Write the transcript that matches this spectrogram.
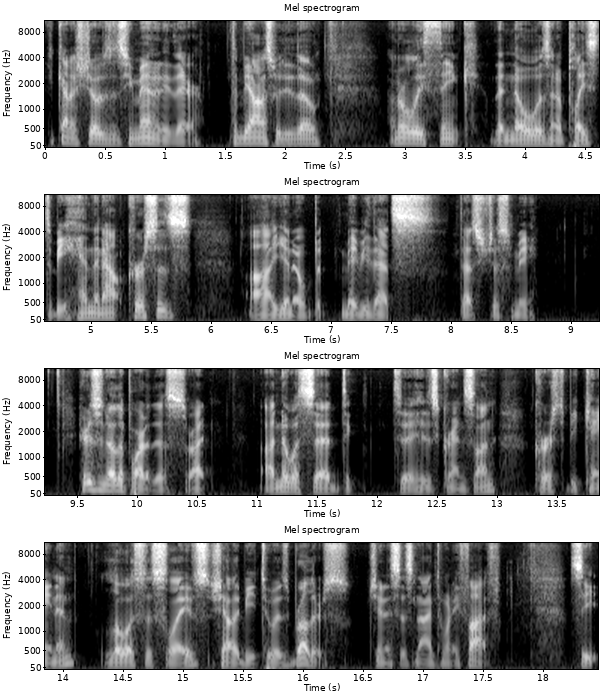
he kind of shows his humanity there. To be honest with you, though, I don't really think that Noah was in a place to be handing out curses. Uh, you know, but maybe that's that's just me. Here's another part of this, right? Uh, Noah said to, to his grandson, "Cursed be Canaan, lowest of slaves shall he be to his brothers." Genesis 9:25. See,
